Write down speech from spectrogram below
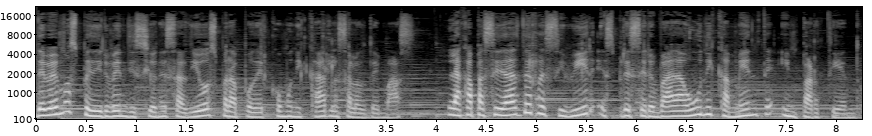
Debemos pedir bendiciones a Dios para poder comunicarlas a los demás. La capacidad de recibir es preservada únicamente impartiendo.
